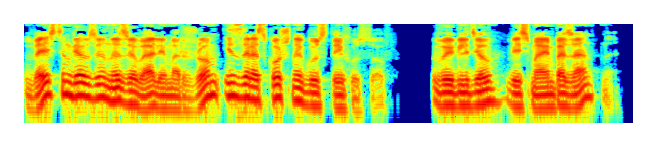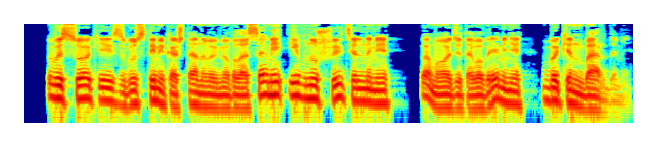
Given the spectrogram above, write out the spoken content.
Вестингауза называли моржом из-за роскошных густых усов. Выглядел весьма импозантно. Высокий, с густыми каштановыми волосами и внушительными, по моде того времени, бакенбардами.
